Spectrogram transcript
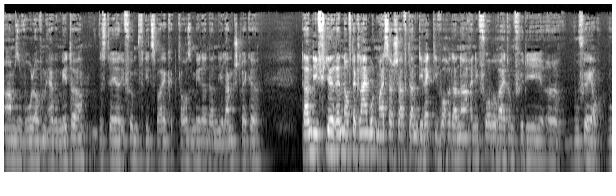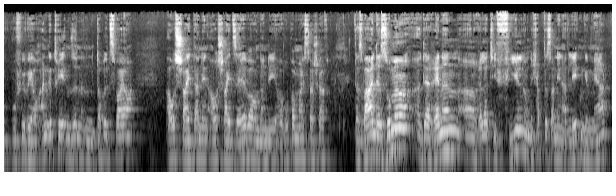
ähm, sowohl auf dem Ergometer, wisst ihr ja, die 5, die 2000 Meter, dann die Langstrecke, dann die vier Rennen auf der Kleinbootmeisterschaft, dann direkt die Woche danach in die Vorbereitung für die, äh, wofür, ja, wofür wir ja auch angetreten sind, ein Doppelzweier. Ausscheid, dann den Ausscheid selber und dann die Europameisterschaft. Das war in der Summe äh, der Rennen äh, relativ viel und ich habe das an den Athleten gemerkt.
